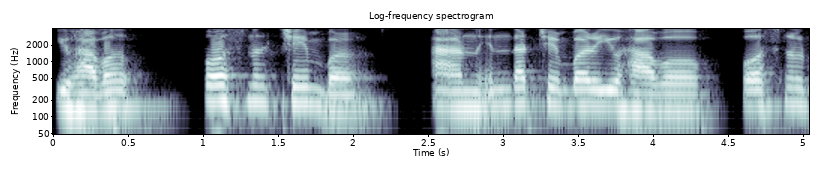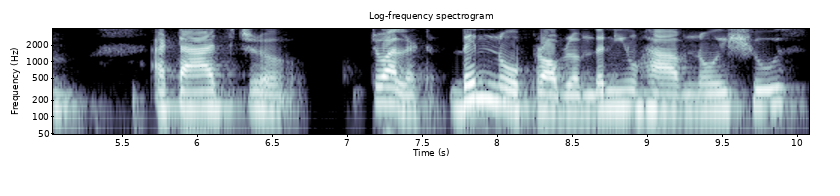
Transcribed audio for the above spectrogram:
you have a personal chamber and in that chamber you have a personal attached uh, toilet then no problem. Then you have no issues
